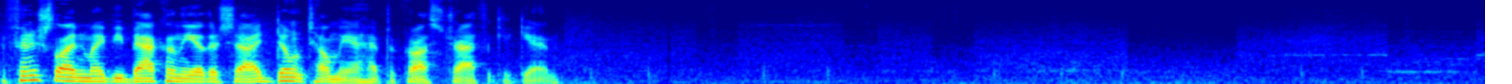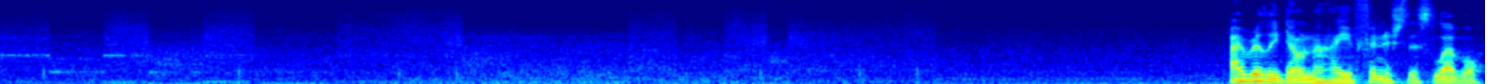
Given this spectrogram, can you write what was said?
The finish line might be back on the other side. Don't tell me I have to cross traffic again. I really don't know how you finish this level.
